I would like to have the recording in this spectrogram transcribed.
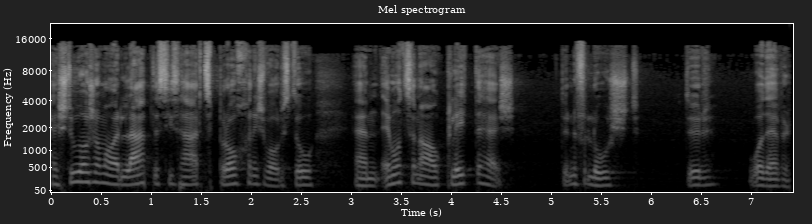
Hast du auch schon mal erlebt, dass dein Herz gebrochen ist, dass du ähm, emotional gelitten hast? Durch einen Verlust, durch whatever.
